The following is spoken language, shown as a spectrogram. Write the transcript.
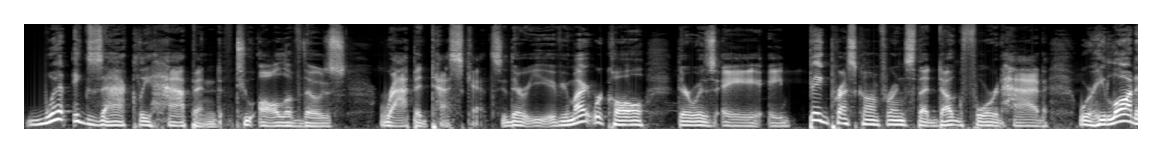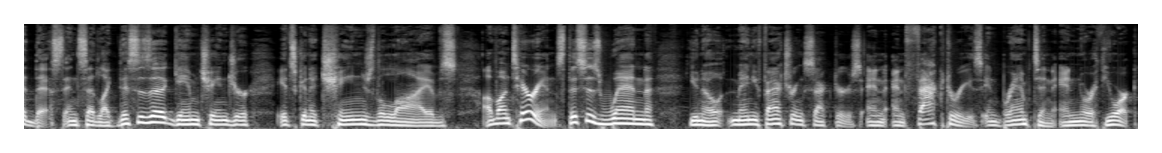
what exactly happened to all of those rapid test kits. There, if you might recall, there was a a big press conference that Doug Ford had where he lauded this and said like this is a game changer. It's going to change the lives of Ontarians. This is when, you know, manufacturing sectors and and factories in Brampton and North York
